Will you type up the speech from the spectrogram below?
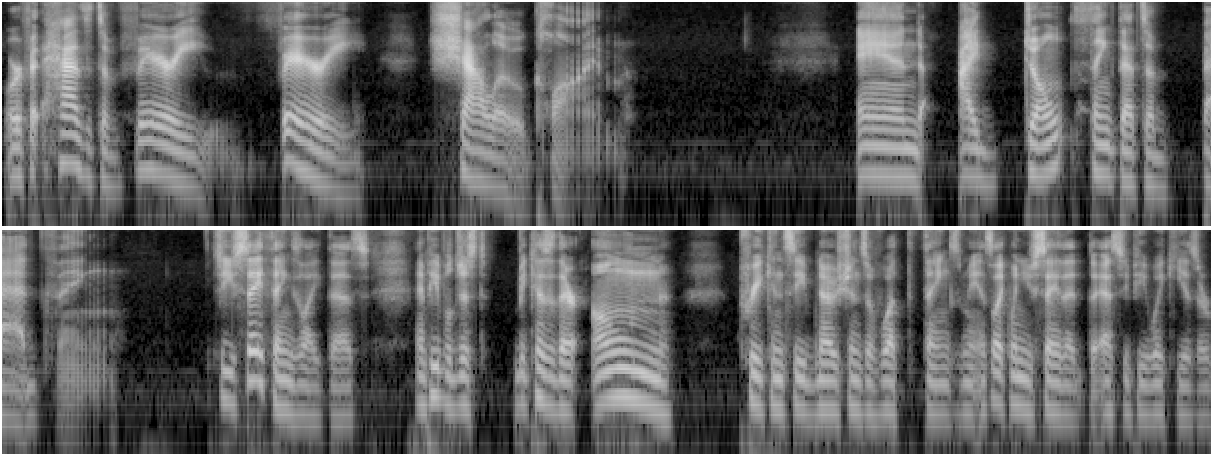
Or if it has, it's a very, very shallow climb. And I don't think that's a bad thing. So you say things like this, and people just, because of their own preconceived notions of what the things mean. It's like when you say that the SCP Wiki is a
